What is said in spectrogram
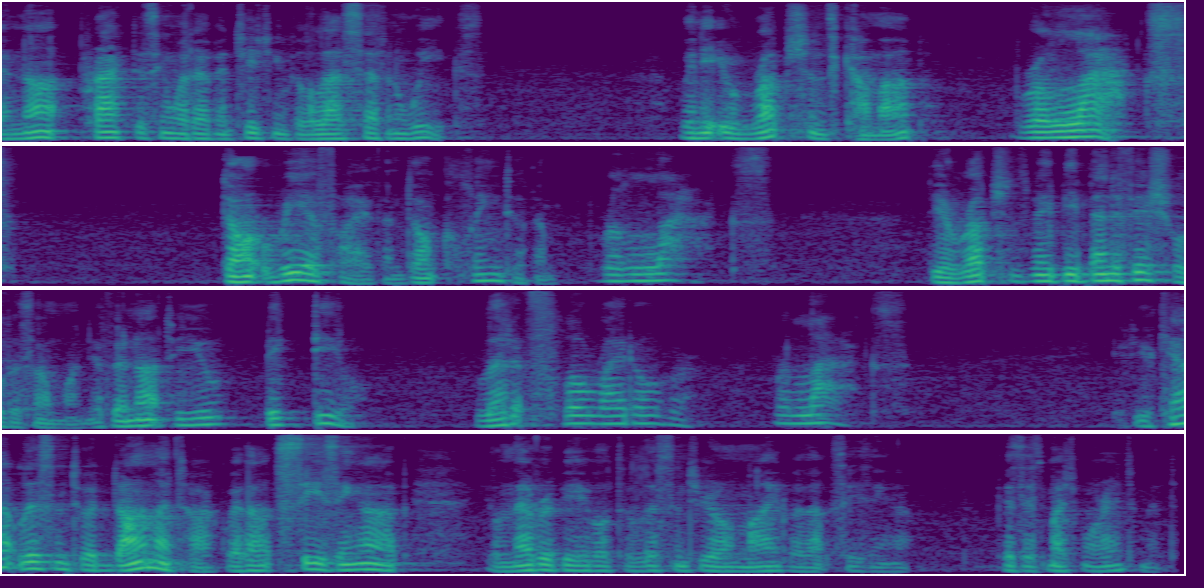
And not practicing what I've been teaching for the last seven weeks. When the eruptions come up, relax. Don't reify them. Don't cling to them. Relax. The eruptions may be beneficial to someone. If they're not to you, big deal. Let it flow right over. Relax. If you can't listen to a Dharma talk without seizing up, you'll never be able to listen to your own mind without seizing up because it's much more intimate.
